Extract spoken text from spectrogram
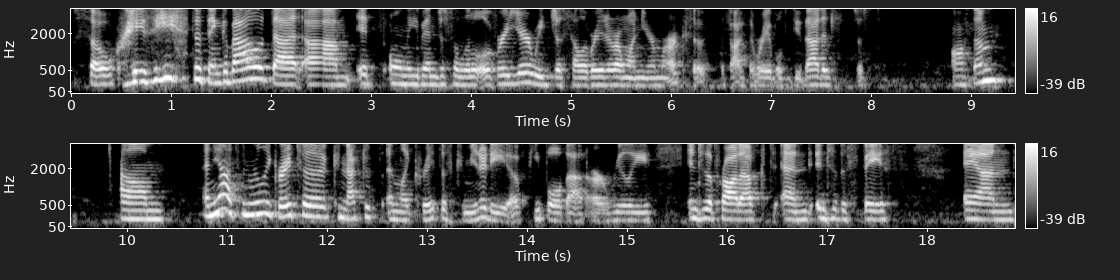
so crazy to think about that um, it's only been just a little over a year. We just celebrated our one year mark. So the fact that we're able to do that is just awesome. Um, and yeah, it's been really great to connect with and like create this community of people that are really into the product and into the space and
